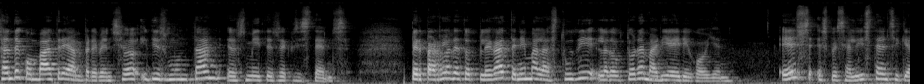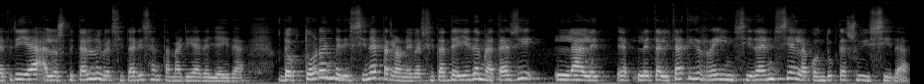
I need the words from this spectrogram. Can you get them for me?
s'han de combatre amb prevenció i desmuntant els mites existents. Per parlar de tot plegat, tenim a l'estudi la doctora Maria Irigoyen. És especialista en psiquiatria a l'Hospital Universitari Santa Maria de Lleida, doctora en Medicina per la Universitat de Lleida amb la tesi La letalitat i reincidència en la conducta suïcida,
